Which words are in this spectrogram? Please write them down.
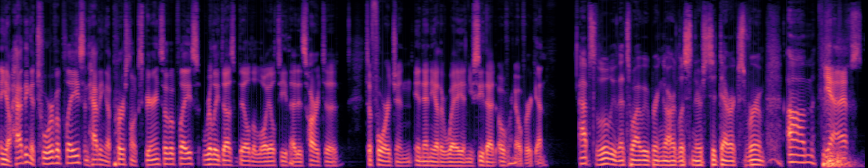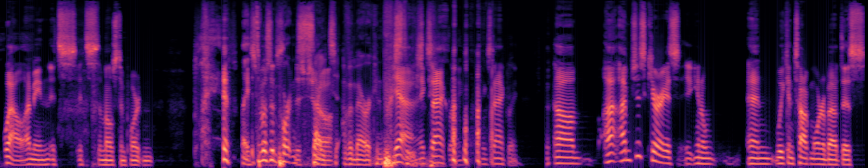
you know having a tour of a place and having a personal experience of a place really does build a loyalty that is hard to to forge in in any other way and you see that over and over again Absolutely. That's why we bring our listeners to Derek's room. Um, Yeah. Well, I mean, it's it's the most important place. it's the most this- important this show. site of American prestige. Yeah, exactly, exactly. Um, I, I'm just curious, you know, and we can talk more about this,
